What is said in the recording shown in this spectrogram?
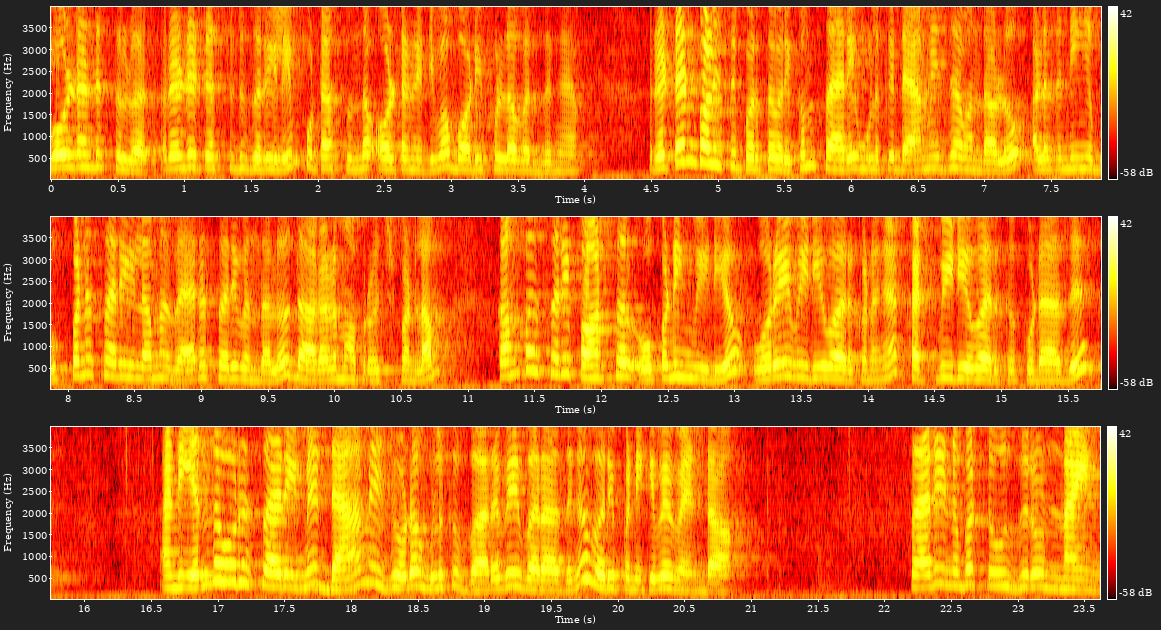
கோல்டு அண்ட் சில்வர் ரெண்டு டெஸ்ட் சரிலையும் புட்டாஸ் வந்து ஆல்டர்னேட்டிவாக பாடி ஃபுல்லாக வருதுங்க. ரிட்டர்ன் பாலிசி பொறுத்த வரைக்கும் சாரீ உங்களுக்கு டேமேஜாக வந்தாலோ அல்லது நீங்கள் புக் பண்ண சாரீ இல்லாமல் வேறு saree வந்தாலோ தாராளமாக அப்ரோச் பண்ணலாம். கம்பல்சரி பார்சல் ஓப்பனிங் வீடியோ ஒரே வீடியோவாக இருக்கணுங்க. கட் வீடியோவாக இருக்கக்கூடாது. அண்ட் எந்த ஒரு சாரியுமே டேமேஜோடு உங்களுக்கு வரவே வராதுங்க. வரி பண்ணிக்கவே வேண்டாம். Sari number two zero nine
